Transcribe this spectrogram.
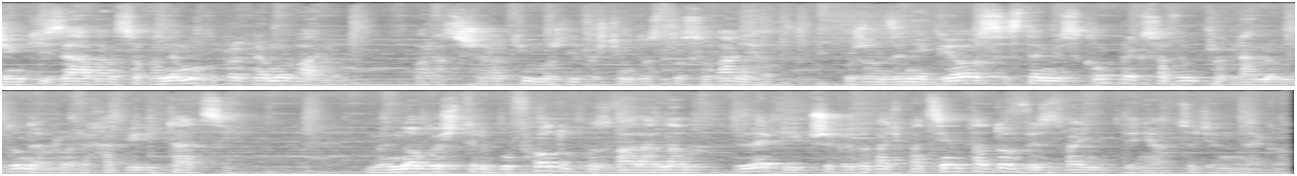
Dzięki zaawansowanemu oprogramowaniu oraz szerokim możliwościom dostosowania, urządzenie Geosystem jest kompleksowym programem do neurorehabilitacji. Mnogość trybów chodu pozwala nam lepiej przygotować pacjenta do wyzwań dnia codziennego.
